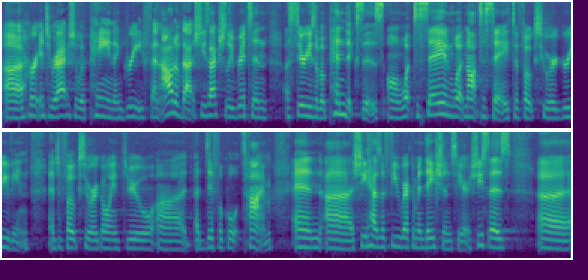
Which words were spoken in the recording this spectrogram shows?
uh, her interaction with pain and grief. And out of that, she's actually written a series of appendixes on what to say and what not to say to folks who are grieving and to folks who are going through uh, a difficult time. And uh, she has a few recommendations here. She says, uh,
